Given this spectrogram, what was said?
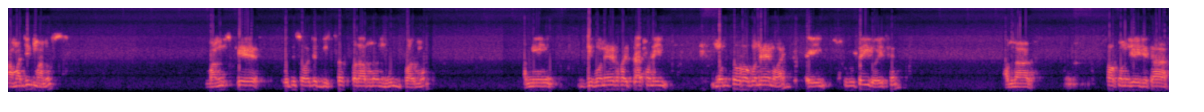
সামাজিক মানুষ, মানুষকে অতি সহজে বিশ্বাস করা আপনার মূল ধর্ম। আমি জীবনের হয়তো এখন এই মধ্য ভবনে নয়, এই শুরুতেই রয়েছেন। আপনার শখ অনুযায়ী যেটা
